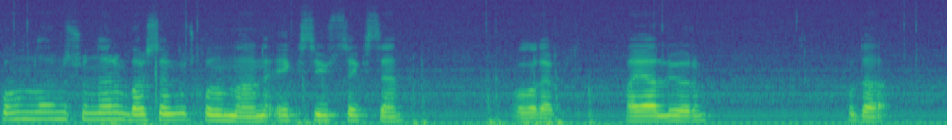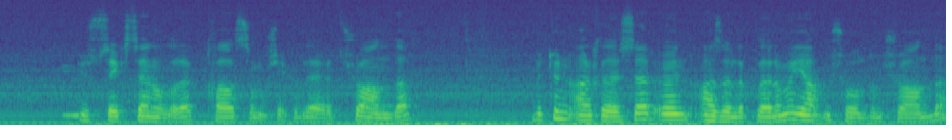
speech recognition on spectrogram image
Konumlarını şunların başlangıç konumlarını eksi 180 olarak ayarlıyorum. Bu da 180 olarak kalsın bu şekilde. Evet şu anda bütün arkadaşlar ön hazırlıklarımı yapmış oldum şu anda.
